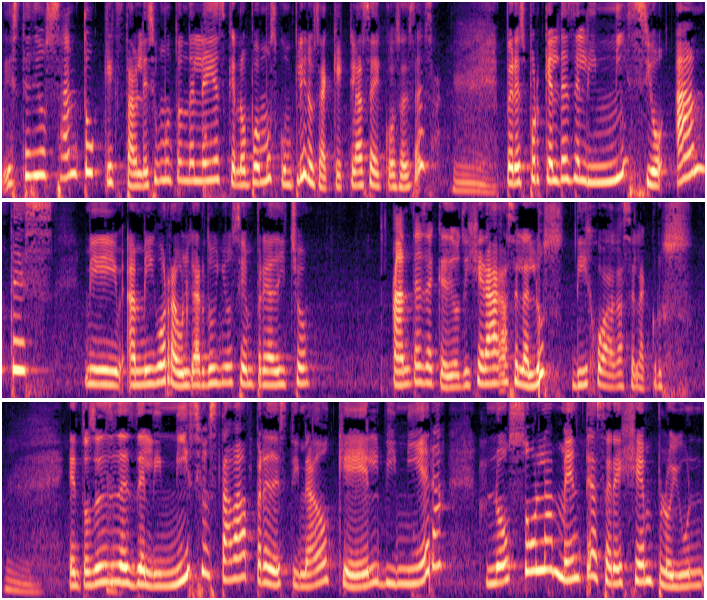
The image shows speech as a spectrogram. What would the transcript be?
este Dios santo que establece un montón de leyes que no podemos cumplir. O sea, ¿qué clase de cosa es esa? Mm. Pero es porque Él desde el inicio, antes, mi amigo Raúl Garduño siempre ha dicho, antes de que Dios dijera hágase la luz, dijo hágase la cruz. Mm. Entonces, desde el inicio estaba predestinado que Él viniera no solamente a ser ejemplo y un,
